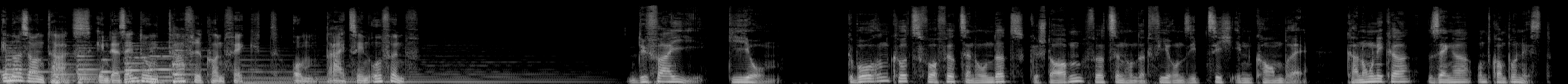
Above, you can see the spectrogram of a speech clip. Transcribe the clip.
Immer sonntags in der Sendung Tafelkonfekt um 13.05 Uhr. Dufay, Guillaume. Geboren kurz vor 1400, gestorben 1474 in Cambrai. Kanoniker, Sänger und Komponist.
